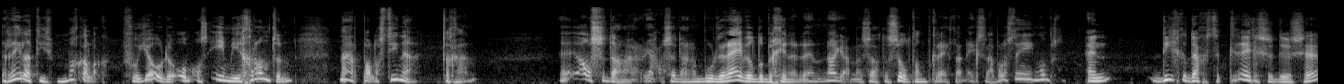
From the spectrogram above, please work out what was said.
relatief makkelijk voor Joden om als immigranten naar Palestina te gaan. Eh, Als ze, dan, ja, als ze daar een boerderij wilden beginnen, dan, nou ja, dan zag de sultan kreeg dan extra belastinginkomsten. En die gedachte kreeg ze dus. Hè?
